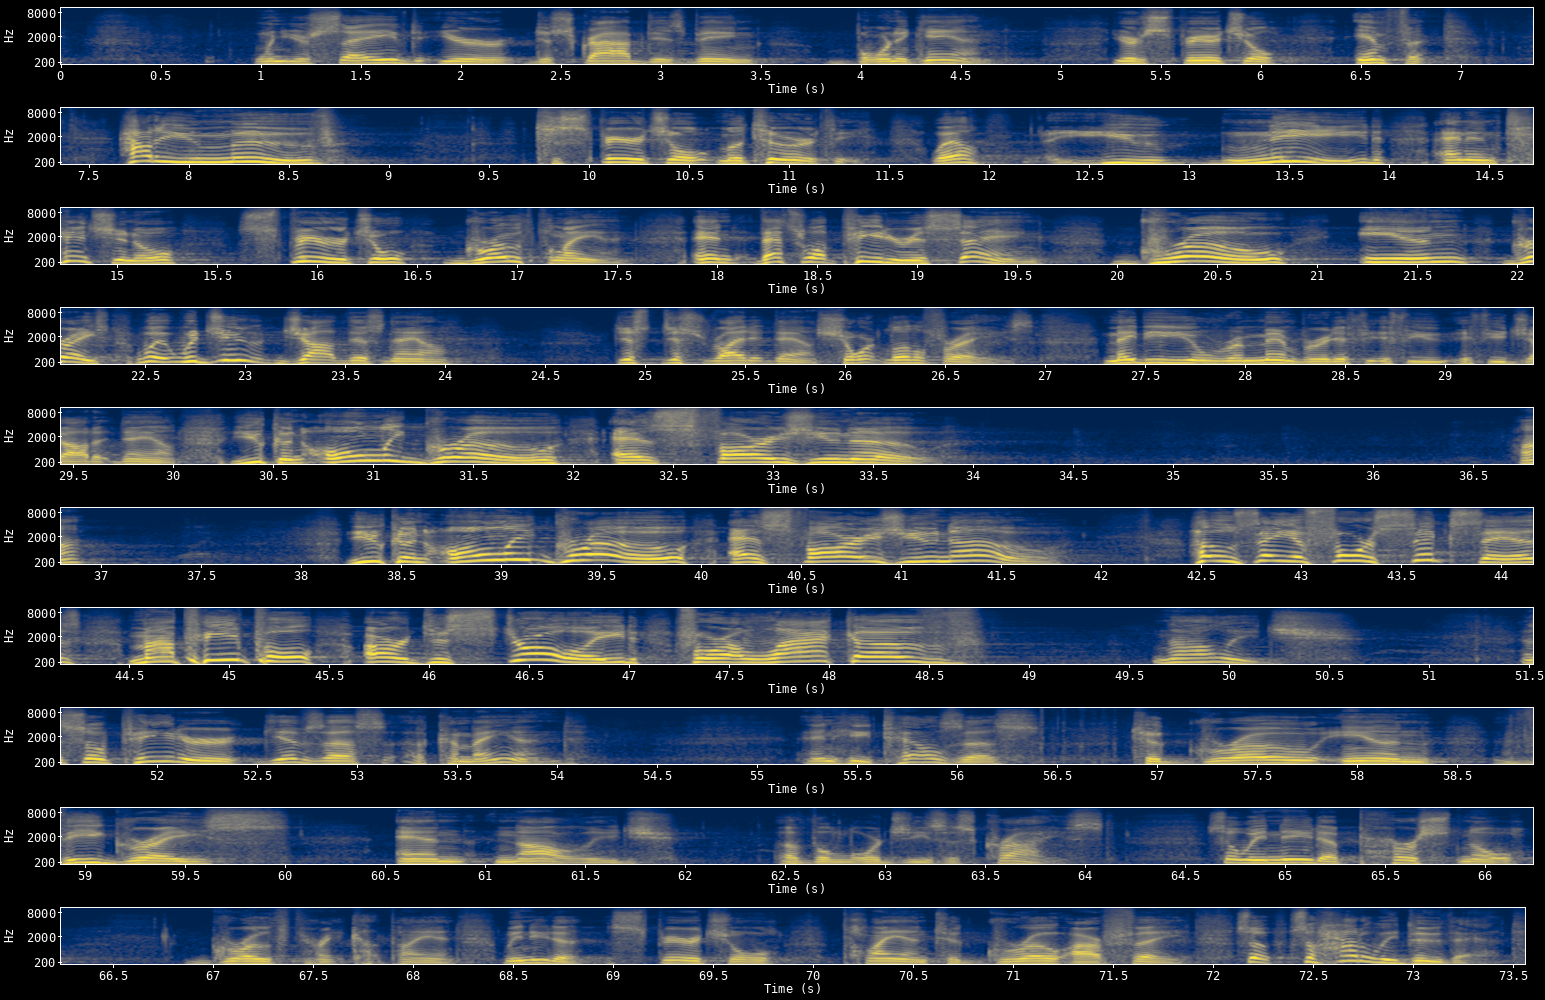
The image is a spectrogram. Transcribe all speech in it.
When you're saved, you're described as being born again. You're a spiritual infant. How do you move to spiritual maturity? Well, you need an intentional spiritual growth plan. And that's what Peter is saying grow in grace. Would you jot this down? Just, just write it down. Short little phrase. Maybe you'll remember it if, if, you, if you jot it down. You can only grow as far as you know. Huh? You can only grow as far as you know. Hosea 4 6 says, My people are destroyed for a lack of knowledge. And so Peter gives us a command, and he tells us to grow in the grace and knowledge of the Lord Jesus Christ. So we need a personal growth plan. We need a spiritual plan to grow our faith. So, so how do we do that?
